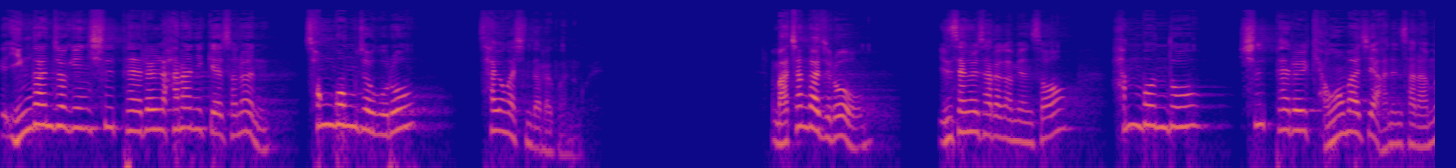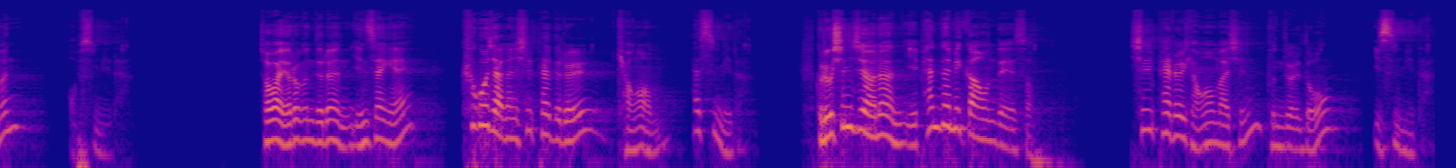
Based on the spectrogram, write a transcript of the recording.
인간적인 실패를 하나님께서는 성공적으로 사용하신다라고 하는 거예요. 마찬가지로 인생을 살아가면서 한 번도 실패를 경험하지 않은 사람은 없습니다. 저와 여러분들은 인생에 크고 작은 실패들을 경험했습니다. 그리고 심지어는 이 팬데믹 가운데에서 실패를 경험하신 분들도 있습니다.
